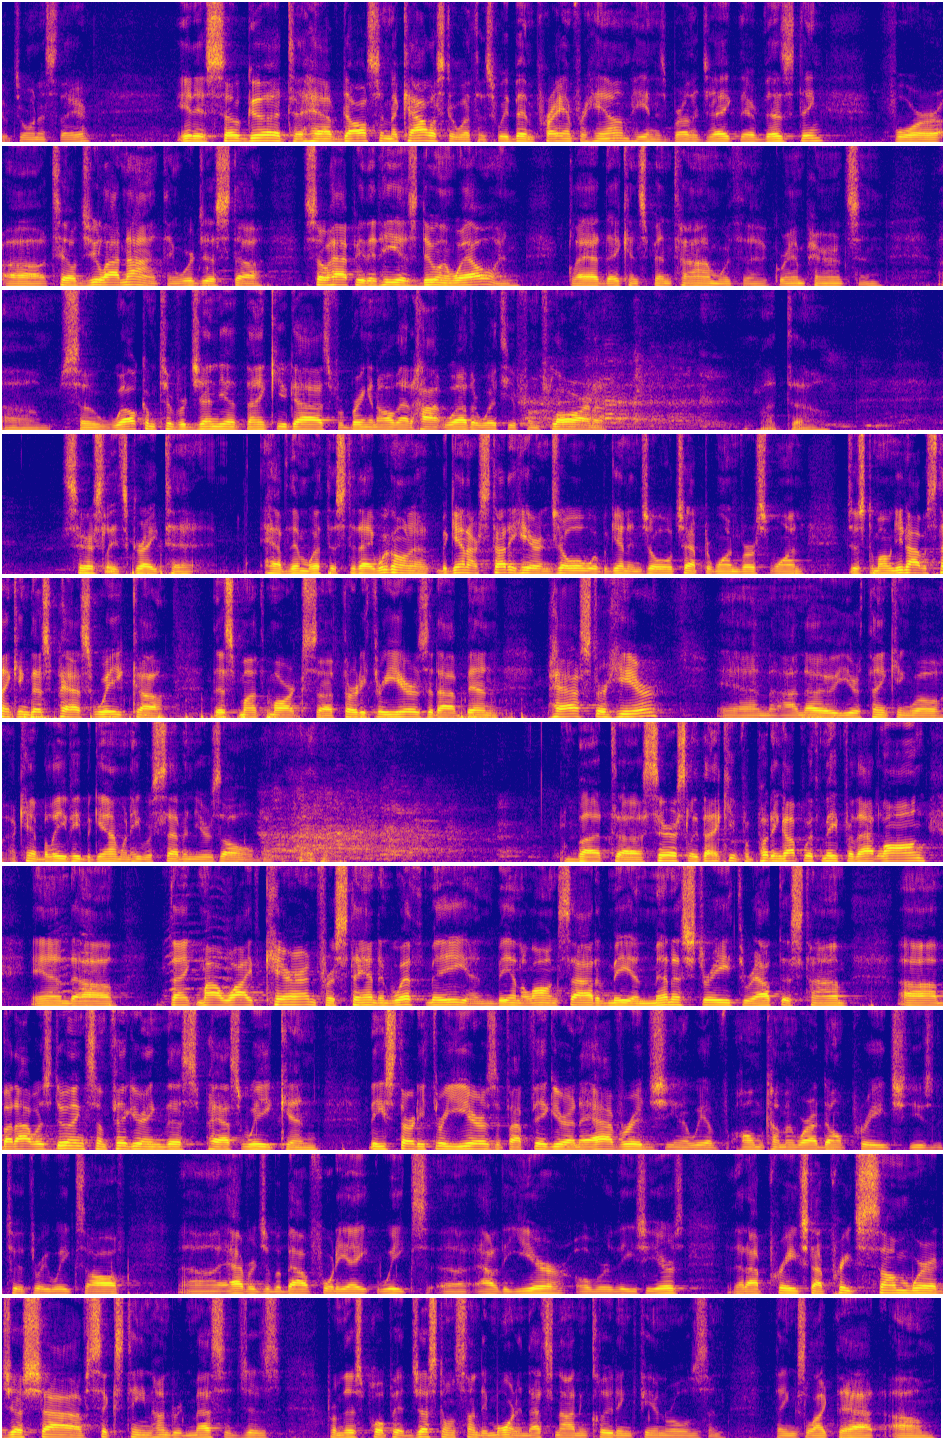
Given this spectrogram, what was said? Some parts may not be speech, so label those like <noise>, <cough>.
you'll join us there. It is so good to have Dawson McAllister with us. We've been praying for him. He and his brother Jake, they're visiting for uh, till July 9th, and we're just uh, so happy that he is doing well and glad they can spend time with the grandparents. And um, so, welcome to Virginia. Thank you guys for bringing all that hot weather with you from Florida. But uh, seriously, it's great to have them with us today. We're going to begin our study here in Joel. We'll begin in Joel chapter 1, verse 1, just a moment. You know, I was thinking this past week, uh, this month marks uh, 33 years that I've been pastor here. And I know you're thinking, well, I can't believe he began when he was seven years old. But, <laughs> but uh, seriously, thank you for putting up with me for that long. And uh, thank my wife Karen for standing with me and being alongside of me in ministry throughout this time. Uh, but I was doing some figuring this past week, and these 33 years, if I figure an average, you know, we have homecoming where I don't preach, usually two or three weeks off, uh, average of about 48 weeks uh, out of the year over these years that I preached. I preached somewhere just shy of 1,600 messages from this pulpit just on Sunday morning. That's not including funerals and things like that. Um,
